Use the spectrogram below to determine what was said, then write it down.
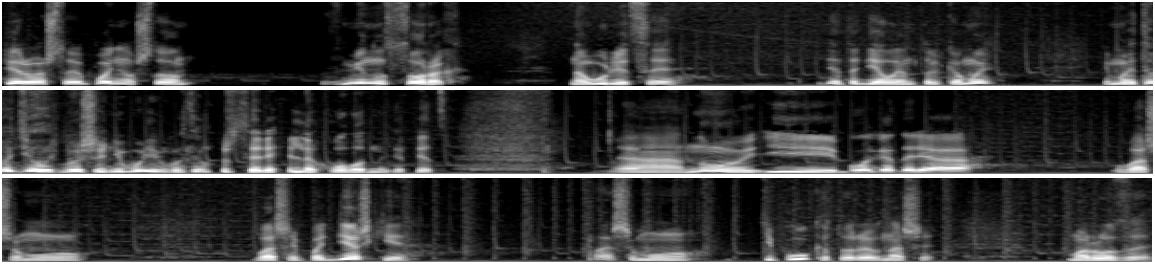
Первое, что я понял, что в минус 40 на улице это делаем только мы. И мы этого делать больше не будем, потому что реально холодно, капец. А, ну и благодаря вашему, вашей поддержке, вашему теплу, которое в наши морозы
